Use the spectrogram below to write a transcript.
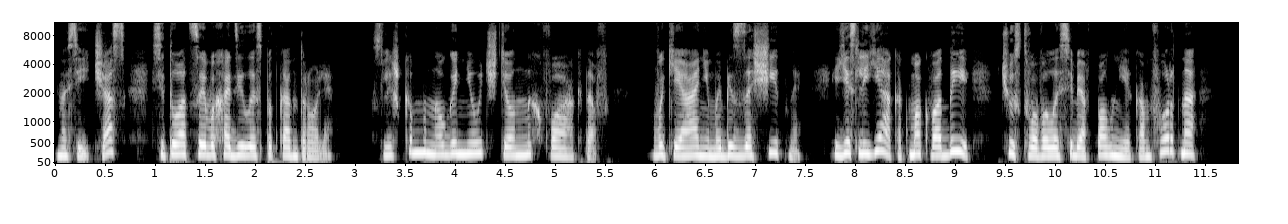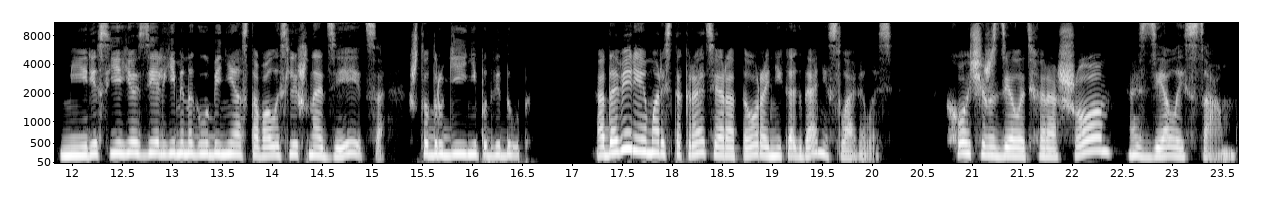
Но сейчас ситуация выходила из-под контроля. Слишком много неучтенных фактов. В океане мы беззащитны, и если я, как маг воды, чувствовала себя вполне комфортно, Мире с ее зельями на глубине оставалось лишь надеяться, что другие не подведут — а доверием аристократии Аратора никогда не славилась. Хочешь сделать хорошо — сделай сам.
